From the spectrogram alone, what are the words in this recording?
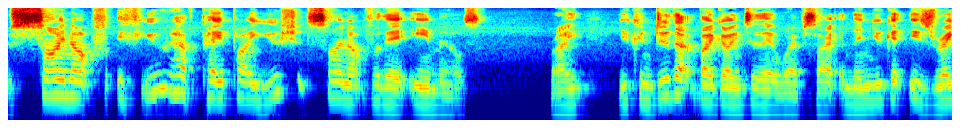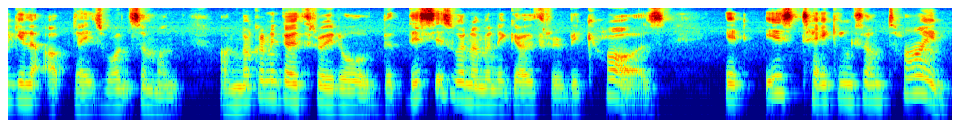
sign up. For, if you have PayPie, you should sign up for their emails, right? You can do that by going to their website, and then you get these regular updates once a month. I'm not going to go through it all, but this is what I'm going to go through because it is taking some time.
